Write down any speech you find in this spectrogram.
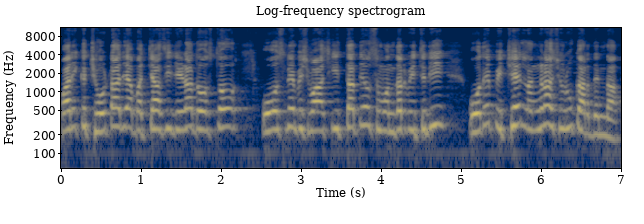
ਪਰ ਇੱਕ ਛੋਟਾ ਜਿਹਾ ਬੱਚਾ ਸੀ ਜਿਹੜਾ ਦੋਸਤੋ ਉਸ ਨੇ ਵਿਸ਼ਵਾਸ ਕੀਤਾ ਤੇ ਉਹ ਸਮੁੰਦਰ ਵਿੱਚ ਦੀ ਉਹਦੇ ਪਿੱਛੇ ਲੰਘਣਾ ਸ਼ੁਰੂ ਕਰ ਦਿੰਦਾ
